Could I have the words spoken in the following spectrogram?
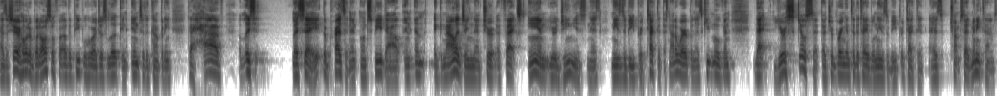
as a shareholder, but also for other people who are just looking into the company to have at least let's say the president on speed dial and, and, acknowledging that your effects and your geniusness needs to be protected. That's not a word, but let's keep moving. That your skill set that you're bringing to the table needs to be protected. As Trump said many times,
